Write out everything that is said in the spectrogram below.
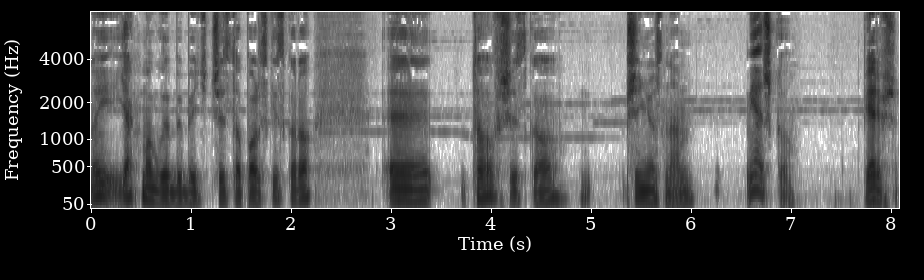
No i jak mogłyby być czysto polskie, skoro e, to wszystko przyniósł nam Mieszko. Pierwszy.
